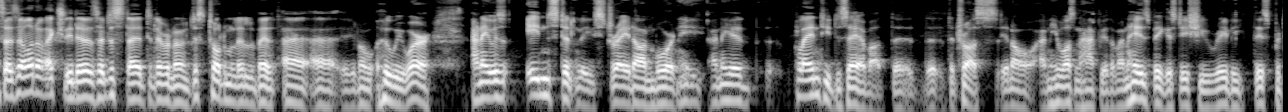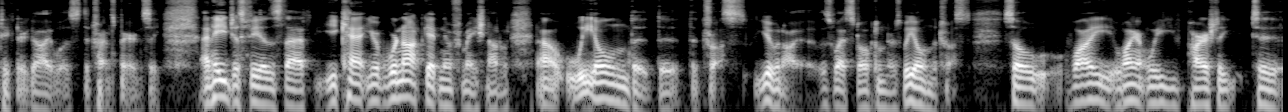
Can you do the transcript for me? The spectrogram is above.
so I said, "What I'm actually doing is I just uh, delivered on, just told him a little bit, uh, uh, you know, who we were, and he was instantly straight on board, and he and he had." Plenty to say about the, the, the trusts, you know, and he wasn't happy with them. And his biggest issue, really, this particular guy was the transparency. And he just feels that you can't, you're, we're not getting information out of it. Now, we own the, the, the trusts. You and I, as West Aucklanders, we own the trust. So why, why aren't we party to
